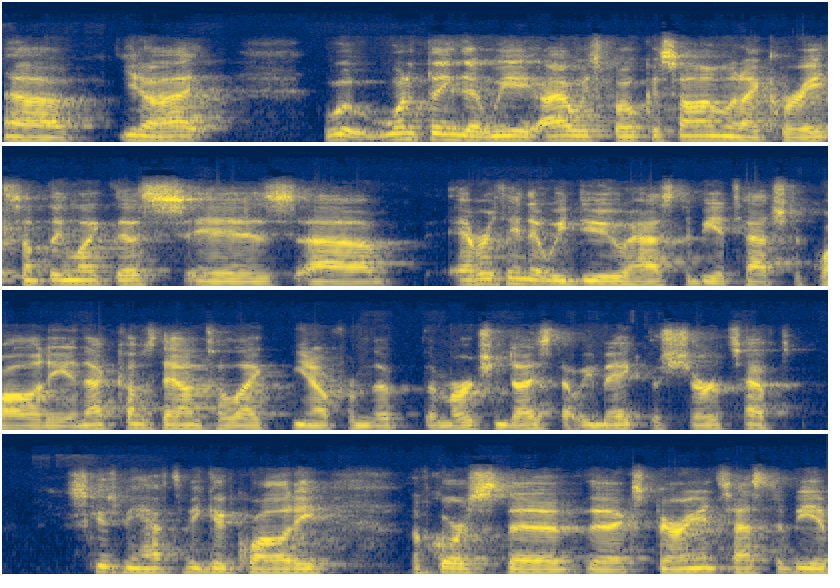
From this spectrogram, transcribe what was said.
uh, you know, I w- one thing that we I always focus on when I create something like this is uh, everything that we do has to be attached to quality, and that comes down to like you know from the the merchandise that we make, the shirts have to, excuse me, have to be good quality. Of course, the the experience has to be a,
